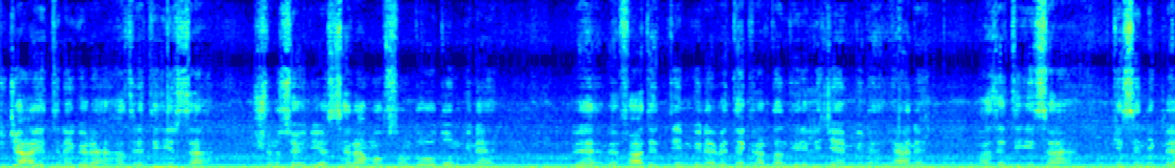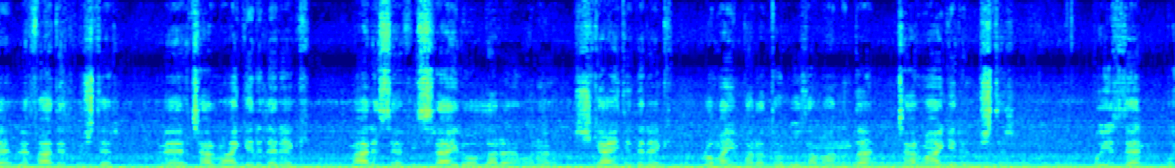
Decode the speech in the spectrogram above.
33. ayetine göre Hazreti İsa şunu söylüyor. Selam olsun doğduğum güne ve vefat ettiğim güne ve tekrardan dirileceğim güne. Yani Hazreti İsa kesinlikle vefat etmiştir ve çarmıha gerilerek maalesef İsrailoğulları onu şikayet ederek Roma İmparatorluğu zamanında çarmıha gerilmiştir. Bu yüzden bu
